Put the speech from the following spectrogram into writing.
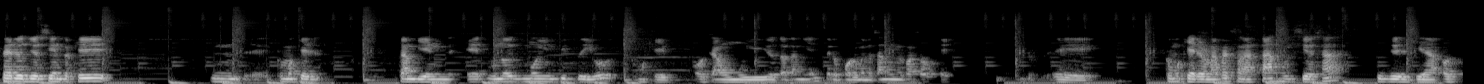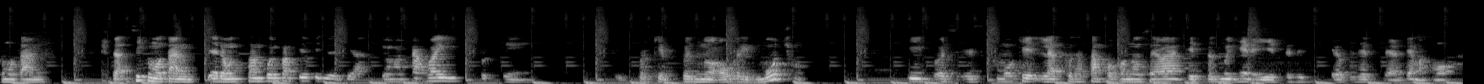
pero yo siento que mm, eh, como que también eh, uno es muy intuitivo, como que, o sea, muy idiota también, pero por lo menos a mí me pasó que eh, como que era una persona tan juiciosa que yo decía, o como tan, ta- sí, como tan, era un tan buen partido que yo decía, yo no encajo ahí porque, porque pues no va a aburrir mucho. Y pues es como que las cosas tampoco no se van, esto es muy general y este es- creo que es el, tema, como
